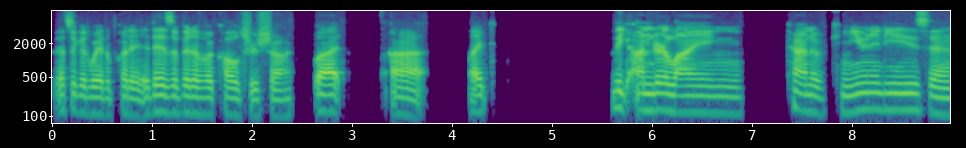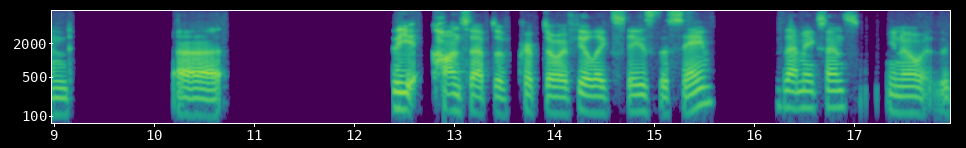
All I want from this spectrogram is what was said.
that's a good way to put it. It is a bit of a culture shock, but uh, like the underlying kind of communities and uh, the concept of crypto, I feel like stays the same. If that makes sense, you know, the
